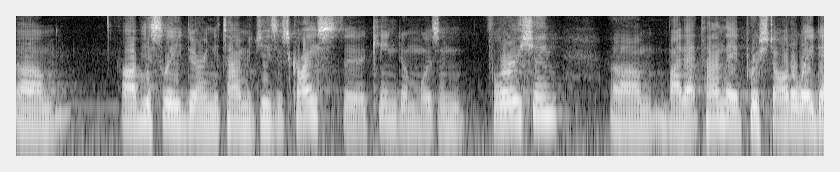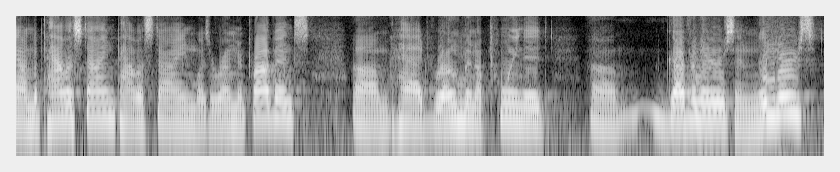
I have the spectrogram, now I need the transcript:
Um, obviously, during the time of Jesus Christ, the kingdom was in flourishing. Um, by that time, they had pushed all the way down to Palestine. Palestine was a Roman province, um, had Roman appointed um, governors and leaders,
